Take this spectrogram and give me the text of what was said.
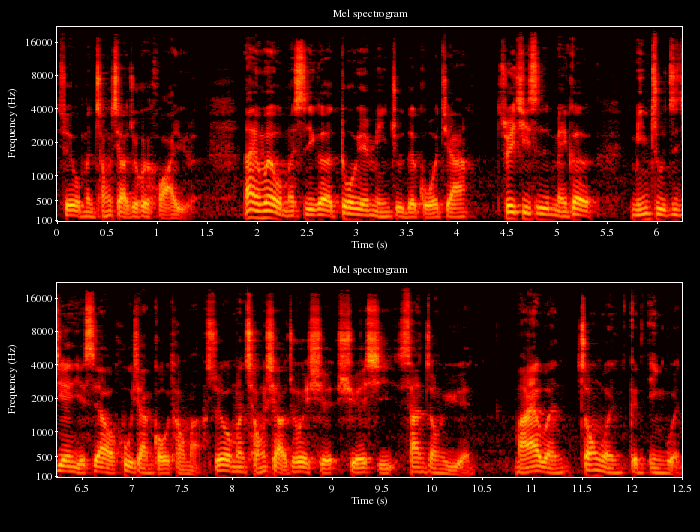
所以我们从小就会华语了。那因为我们是一个多元民族的国家，所以其实每个民族之间也是要互相沟通嘛。所以我们从小就会学学习三种语言：马来文、中文跟英文。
